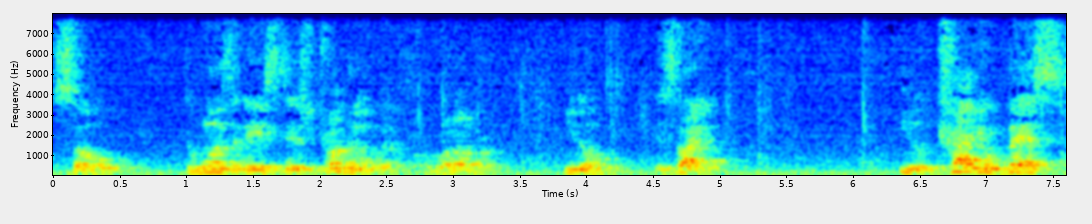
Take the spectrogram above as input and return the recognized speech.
so the ones that they're still struggling with or whatever, you know, it's like, you know, try your best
